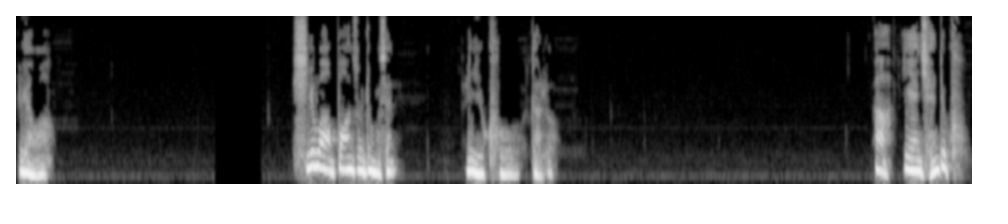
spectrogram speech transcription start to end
愿望，希望帮助众生离苦得乐。啊，眼前的苦，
